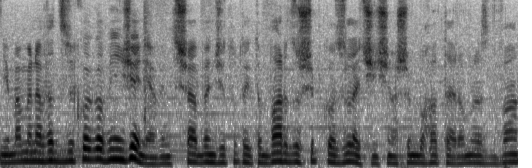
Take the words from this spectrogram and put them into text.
Nie mamy nawet zwykłego więzienia, więc trzeba będzie tutaj to bardzo szybko zlecić naszym bohaterom. Raz, dwa,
